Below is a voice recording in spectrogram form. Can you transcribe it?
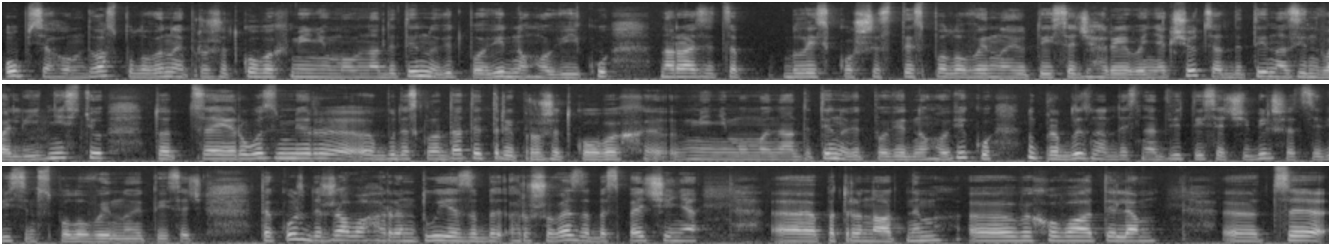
обсягом 2,5 прожиткових мінімумів на дитину відповідного віку. Наразі це близько 6,5 тисяч гривень. Якщо ця дитина з інвалідністю, то цей розмір е, буде складати 3 прожиткових е, мінімуми на дитину відповідного віку, ну приблизно десь на 2 тисячі більше, це 8,5 тисяч. Також держава гарантує грошове забезпечення е, патронатним вихователям. Це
